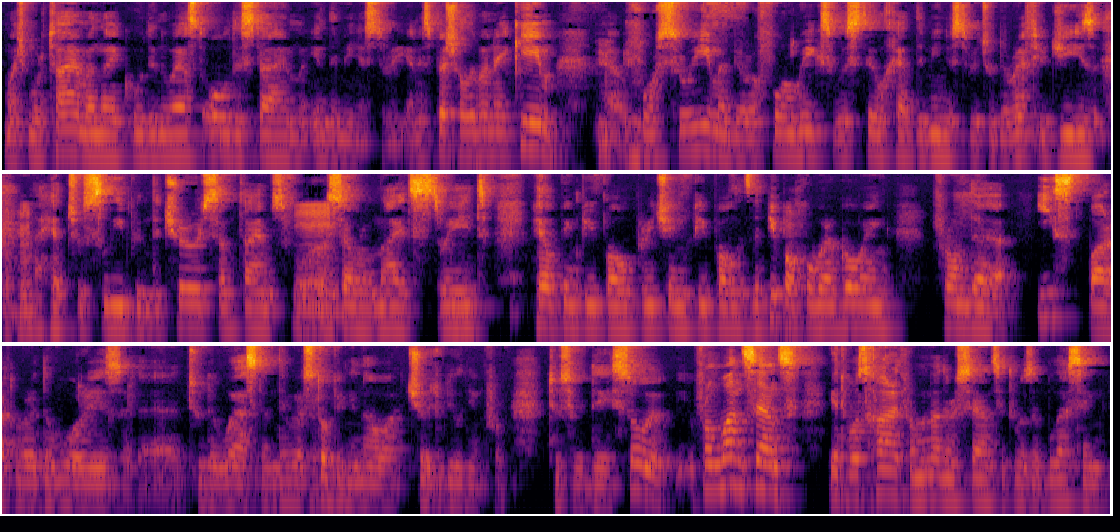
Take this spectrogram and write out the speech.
much more time, and I could invest all this time in the ministry. And especially when I came uh, for three, maybe or four weeks, we still had the ministry to the refugees. Mm-hmm. I had to sleep in the church sometimes for mm. several nights straight, helping people, preaching people. It's the people who were going from the east part where the war is uh, to the west and they were stopping in our church building for two three days. So from one sense it was hard. From another sense it was a blessing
